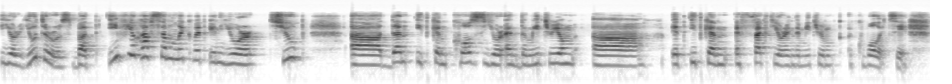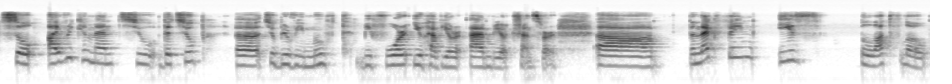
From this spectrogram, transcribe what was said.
your uterus, but if you have some liquid in your tube, uh, then it can cause your endometrium it, it can affect your endometrium quality. So I recommend to the tube uh, to be removed before you have your embryo transfer. Uh, the next thing is blood flow.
